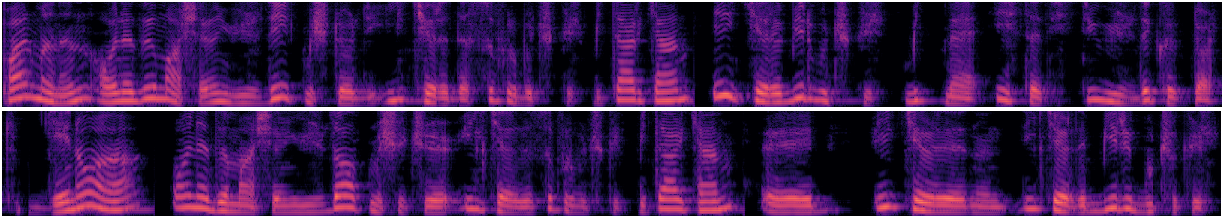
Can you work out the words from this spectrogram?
Parma'nın oynadığı maçların %74'ü ilk yarıda 0.5 üst biterken ilk yarı 1.5 üst bitme istatistiği %44. Genoa oynadığı maçların %63'ü ilk yarıda 0.5 üst biterken e, ilk yarının ilk yarıda 1.5 üst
